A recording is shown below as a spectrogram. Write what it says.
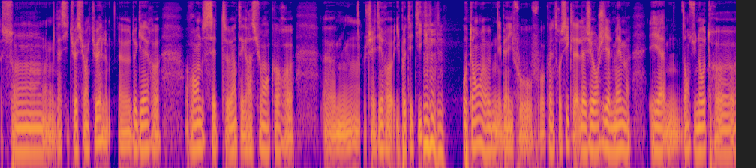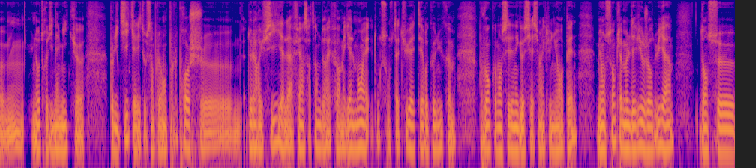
son la situation actuelle de guerre rendent cette intégration encore euh, j'allais dire, euh, hypothétique. autant, eh bien, il faut, faut reconnaître aussi que la, Géorgie elle-même est dans une autre, une autre dynamique politique. Elle est tout simplement plus proche de la Russie. Elle a fait un certain nombre de réformes également, et donc son statut a été reconnu comme pouvant commencer des négociations avec l'Union européenne. Mais on sent que la Moldavie aujourd'hui a, dans ce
